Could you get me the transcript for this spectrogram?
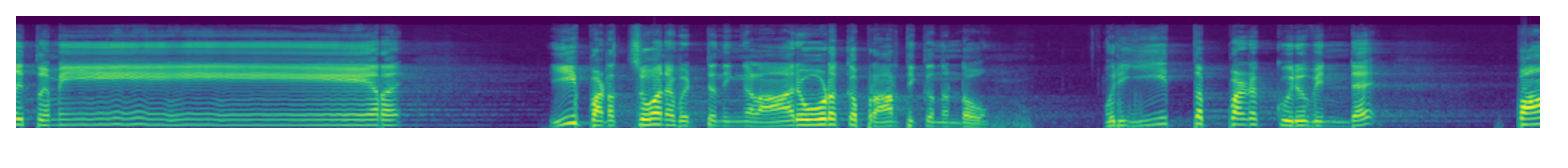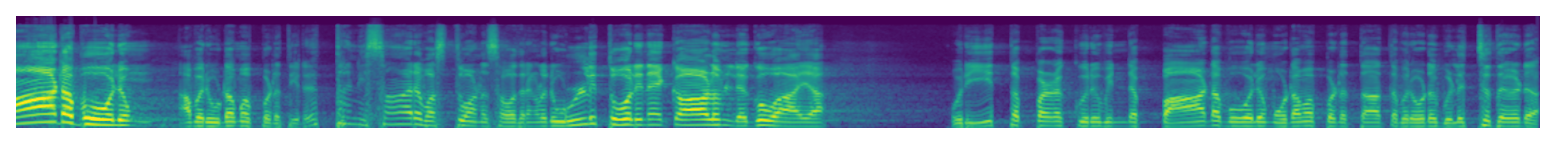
ഖിത്മീർ. ഈ പടച്ചോനെ വിട്ട് നിങ്ങൾ ആരോടൊക്കെ പ്രാർത്ഥിക്കുന്നുണ്ടോ? ഒരു ഈത്തപ്പഴക്കുരുവിന്റെ പാട പോലും അവർ ഉടമപ്പെടുത്തിയിട്ട് എത്ര നിസാര വസ്തുവാണ് സഹോദരങ്ങൾ ഒരു ഉള്ളിത്തോലിനേക്കാളും ലഘുവായ ഒരു ഈത്തപ്പഴക്കുരുവിന്റെ പാട പോലും ഉടമപ്പെടുത്താത്തവരോട് വിളിച്ചു തേടുക.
